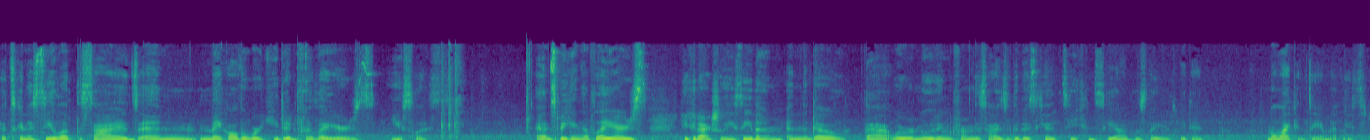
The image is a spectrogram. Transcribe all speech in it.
It's going to seal up the sides and make all the work you did for layers useless. And speaking of layers, you can actually see them in the dough that we're removing from the sides of the biscuits. You can see all those layers we did. Well, I can see them at least.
